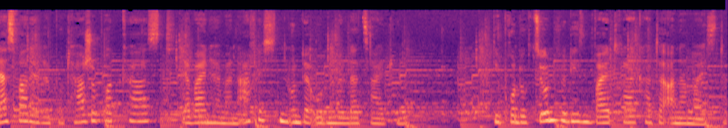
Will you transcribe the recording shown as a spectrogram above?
Das war der Reportage-Podcast der Weinheimer Nachrichten und der Odenwälder Zeitung. Die Produktion für diesen Beitrag hatte Anna Meister.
